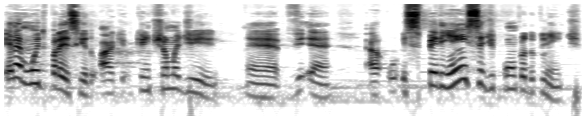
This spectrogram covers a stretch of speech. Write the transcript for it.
ele é muito parecido. O que a gente chama de é, é, experiência de compra do cliente.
